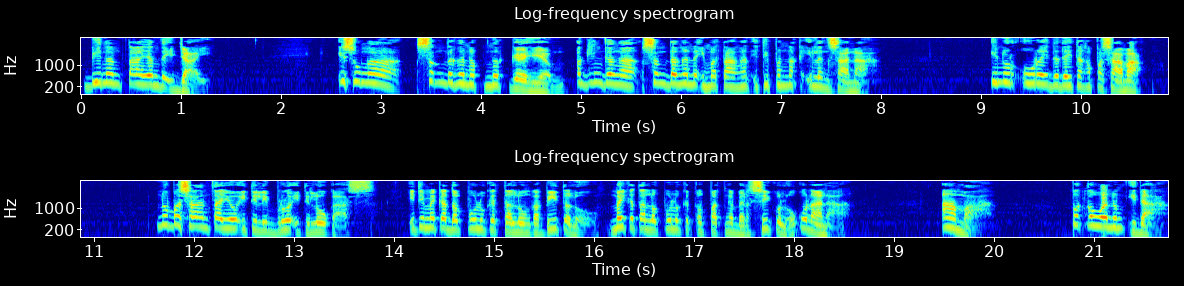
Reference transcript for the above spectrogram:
binantayan da ijay. Iso nga, sandangan napnak gayam, aging nga sandangan na imatangan iti pan nakailan sana. Inururay da day nga pasamak No basaan tayo iti libro iti Lucas, iti may kadapulo ket talong kapitulo, may katalopulo ket upat nga bersikulo kunana, Ama, pakawanom ida,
